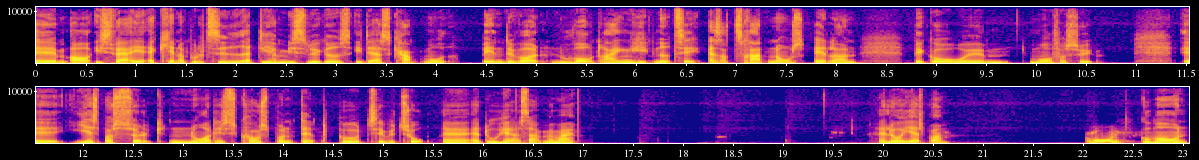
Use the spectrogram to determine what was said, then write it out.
Øh, og i Sverige erkender politiet, at de har mislykkedes i deres kamp mod bandevold, nu hvor drengen helt ned til altså 13 års alderen begår øh, morforsøg. Øh, Jesper Sølk, nordisk korrespondent på TV2, er, er du her sammen med mig? Hallo Jesper. Godmorgen. Godmorgen.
